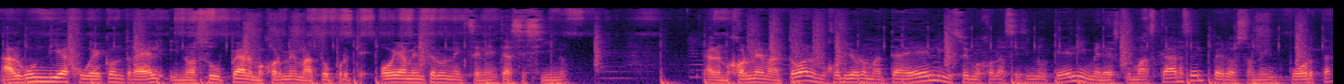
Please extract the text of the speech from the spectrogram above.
algún día jugué contra él y no supe, a lo mejor me mató porque obviamente era un excelente asesino. A lo mejor me mató, a lo mejor yo lo maté a él y soy mejor asesino que él y merezco más cárcel, pero eso no importa.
